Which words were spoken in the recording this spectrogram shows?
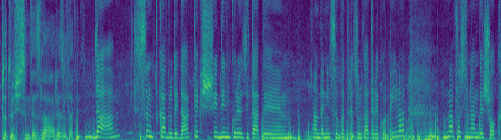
totuși sunteți la rezultate. Da, sunt cadru didactic și din curiozitate am venit să văd rezultatele copiilor. A fost un an de șoc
